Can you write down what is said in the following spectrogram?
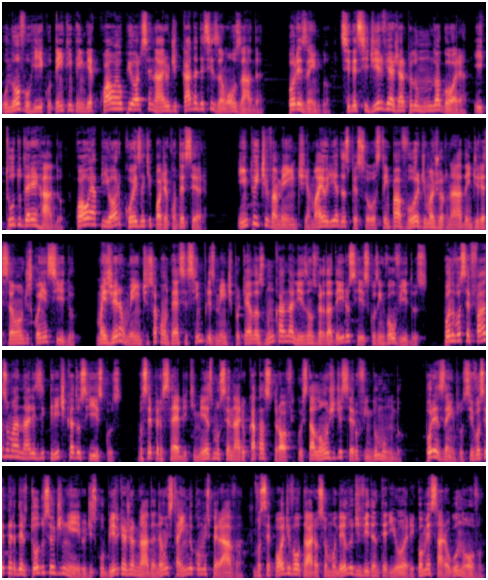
o novo rico tenta entender qual é o pior cenário de cada decisão ousada. Por exemplo, se decidir viajar pelo mundo agora e tudo der errado, qual é a pior coisa que pode acontecer? Intuitivamente, a maioria das pessoas tem pavor de uma jornada em direção ao desconhecido, mas geralmente isso acontece simplesmente porque elas nunca analisam os verdadeiros riscos envolvidos. Quando você faz uma análise crítica dos riscos, você percebe que mesmo o cenário catastrófico está longe de ser o fim do mundo. Por exemplo, se você perder todo o seu dinheiro e descobrir que a jornada não está indo como esperava, você pode voltar ao seu modelo de vida anterior e começar algo novo.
